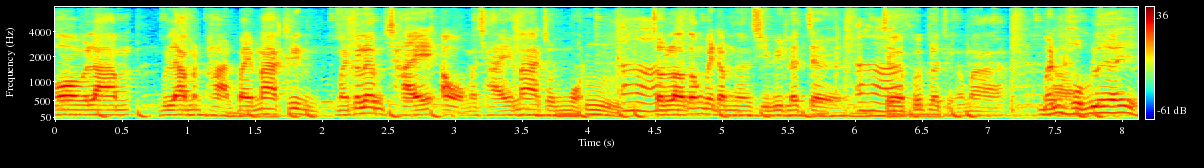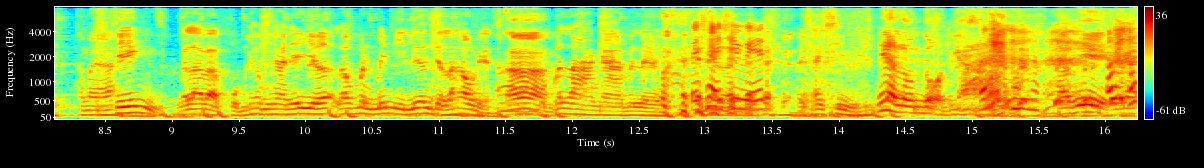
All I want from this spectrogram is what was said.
พอเวลาเวลามันผ่านไปมากขึ้น มันก็เริ่มใช้เอาออกมาใช้มากจนหมดอืมอ่าฮะจนเราต้องไปดำเนินชีวิตแล้วเจออาฮะ เจอปุ๊บเราถึงเอามาเหมือนผมเลยทำไมฮะ จริง เวลาแบบผมทำงานเยอะๆ แล้วมันไม่มีเรื่องจะเล่าเนี่ย อ่า ผมก็ลางานมาเลย ไปใช้ชีวิต ไปใช้ชีวิต เนี่ยลมณ์โดดงานนะพี่ยังไง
